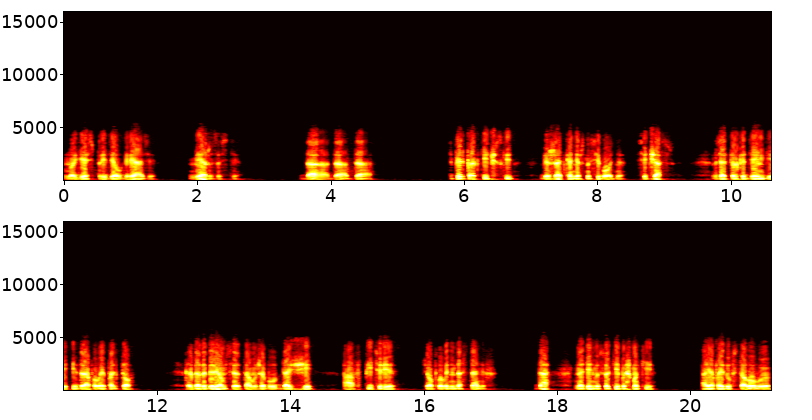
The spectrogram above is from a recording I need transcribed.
Но есть предел грязи, мерзости. Да, да, да. Теперь практически. Бежать, конечно, сегодня, сейчас. Взять только деньги и драповое пальто. Когда доберемся, там уже будут дожди, а в Питере теплого не достанешь. Да, надень высокие башмаки. А я пойду в столовую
